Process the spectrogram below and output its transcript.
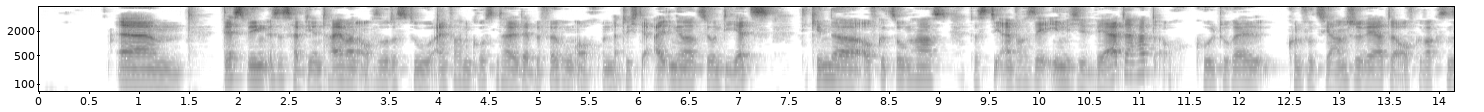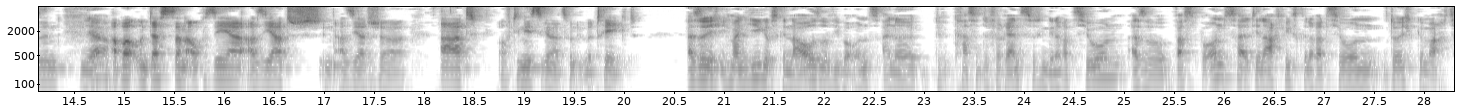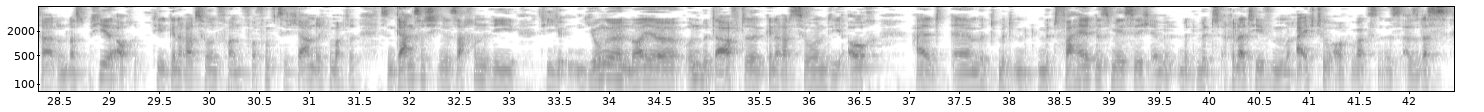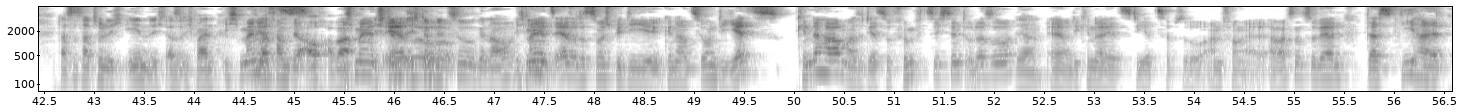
ähm, deswegen ist es halt hier in Taiwan auch so, dass du einfach einen großen Teil der Bevölkerung auch und natürlich der alten Generation, die jetzt die Kinder aufgezogen hast, dass die einfach sehr ähnliche Werte hat, auch kulturell konfuzianische Werte aufgewachsen sind. Ja. Aber und das dann auch sehr asiatisch, in asiatischer Art auf die nächste Generation überträgt. Also ich, ich meine, hier gibt's genauso wie bei uns eine krasse Differenz zwischen Generationen. Also was bei uns halt die Nachkriegsgeneration durchgemacht hat und was hier auch die Generation von vor 50 Jahren durchgemacht hat, sind ganz verschiedene Sachen wie die junge, neue, unbedarfte Generation, die auch halt äh, mit, mit, mit, mit verhältnismäßig, äh, mit, mit, mit relativem Reichtum aufgewachsen ist. Also das, das ist natürlich ähnlich. Also ich meine, ich mein sowas haben wir auch, aber ich, mein ich, stimme, so, ich stimme dir zu, genau. Ich meine jetzt eher so, dass zum Beispiel die Generation, die jetzt Kinder haben, also die jetzt so 50 sind oder so, ja. äh, und die Kinder jetzt, die jetzt so anfangen, äh, erwachsen zu werden, dass die halt,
